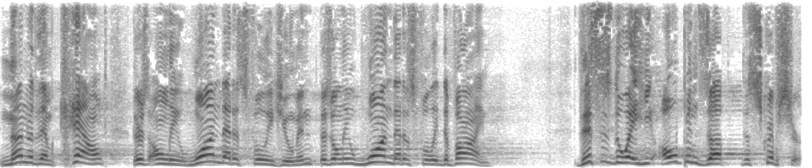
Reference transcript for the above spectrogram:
None of them count. There's only one that is fully human, there's only one that is fully divine. This is the way he opens up the scripture.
